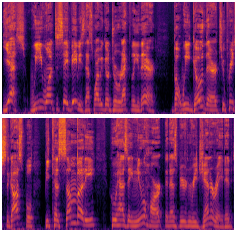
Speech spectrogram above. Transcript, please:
Yes, we want to save babies. That's why we go directly there. But we go there to preach the gospel because somebody who has a new heart that has been regenerated,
